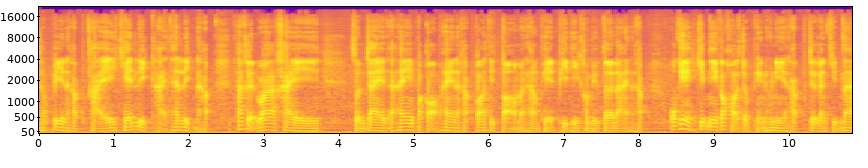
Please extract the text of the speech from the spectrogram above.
s h อ p e e นะครับ ขายเคสลิกขายแท่นลิกนะครับ ถ้าเกิดว่าใครสนใจจะให้ประกอบให้นะครับ ก็ติดต่อมาทางเพจ PT Computer ได้นะครับ โอเค คลิปนี้ก็ขอจบเพียงเท่านี้นะครับ เจอกันคลิปหน้า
